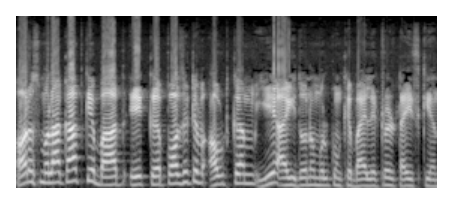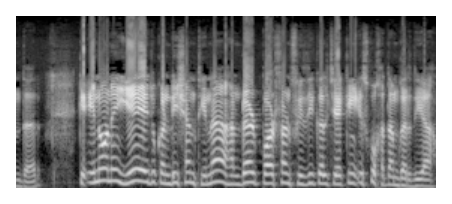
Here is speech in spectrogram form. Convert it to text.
और उस मुलाकात के बाद एक पॉजिटिव आउटकम ये आई दोनों मुल्कों के बायोलिटरल टाइज के अंदर कि इन्होंने ये जो कंडीशन थी ना हंड्रेड परसेंट फ़िज़िकल चेकिंग इसको ख़त्म कर दिया।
